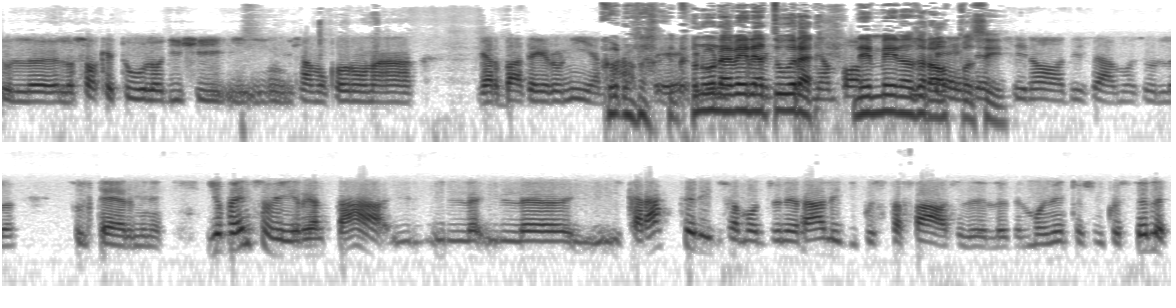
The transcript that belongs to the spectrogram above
sul, lo so che tu lo dici diciamo con una garbata ironia, con una, se, con una venatura un nemmeno troppo, sì. No, diciamo sul, sul, termine. Io penso che in realtà il, il, il, i caratteri diciamo, generali di questa fase del, del Movimento 5 Stelle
